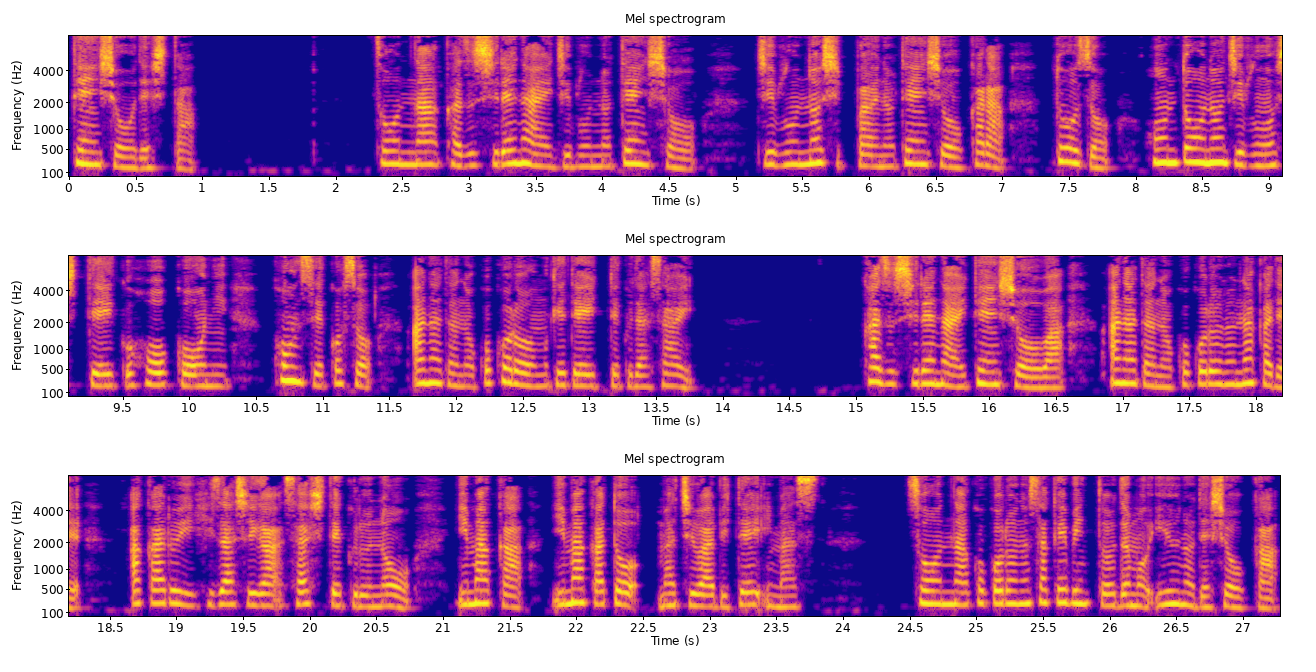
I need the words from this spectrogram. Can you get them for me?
天性でした。そんな数知れない自分の天性、自分の失敗の天性から、どうぞ本当の自分を知っていく方向に、今世こそあなたの心を向けていってください。数知れない天性は、あなたの心の中で明るい日差しが差してくるのを今か今かと待ちわびています。そんな心の叫びとでも言うのでしょうか。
